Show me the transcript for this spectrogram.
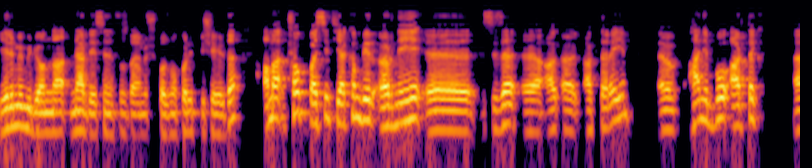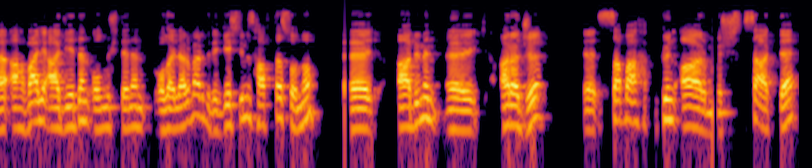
20 milyonla neredeyse nüfuslanmış kozmopolit bir şehirde. Ama çok basit yakın bir örneği e, size e, a- aktarayım. E, hani bu artık e, ahvali adiyeden olmuş denen olaylar vardır ya. Geçtiğimiz hafta sonu e, abimin e, aracı e, sabah gün ağarmış saatte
